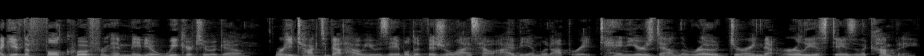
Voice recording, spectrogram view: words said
I gave the full quote from him maybe a week or two ago, where he talked about how he was able to visualize how IBM would operate 10 years down the road during the earliest days of the company.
